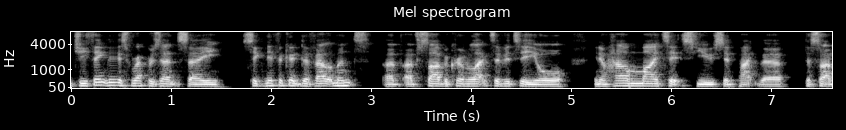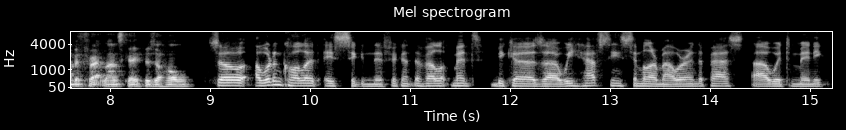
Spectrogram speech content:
do you think this represents a significant development of, of cyber criminal activity, or you know, how might its use impact the the cyber threat landscape as a whole? So I wouldn't call it a significant development because uh, we have seen similar malware in the past uh, with many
